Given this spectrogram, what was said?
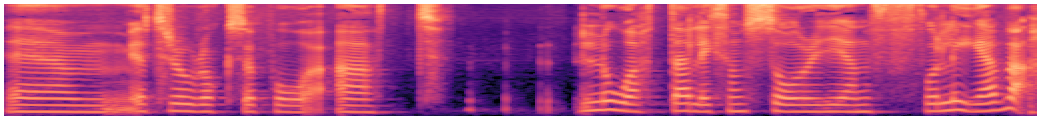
Ehm, Jag tror också på att låta liksom sorgen få leva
